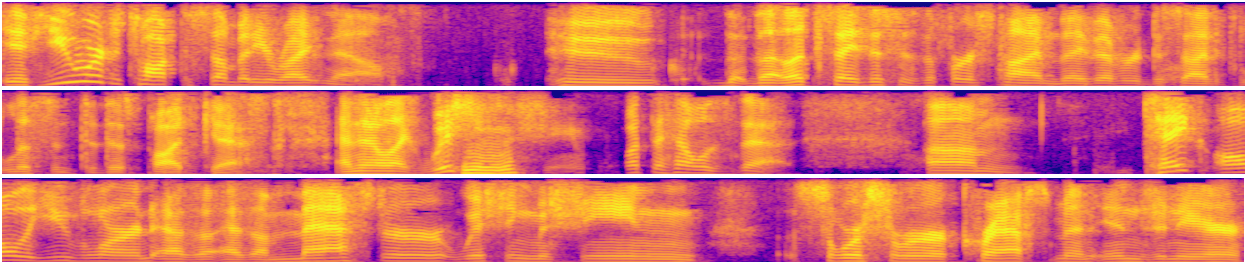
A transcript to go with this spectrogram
if you were to talk to somebody right now who, the, the, let's say this is the first time they've ever decided to listen to this podcast, and they're like, wishing mm-hmm. machine, what the hell is that? Um, take all that you've learned as a as a master wishing machine sorcerer, craftsman, engineer,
